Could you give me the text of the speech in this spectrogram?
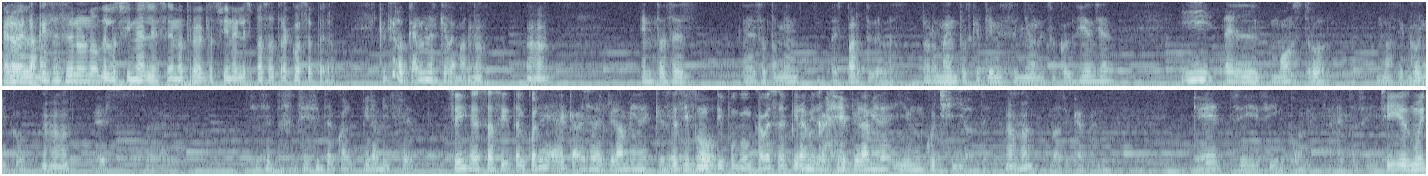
Pero Pero él la creo que mató. ese es en uno de los finales. En otro de los finales pasa otra cosa, pero... Creo que lo caro es que la mató. Ajá. Entonces, eso también es parte de los tormentos que tiene ese señor en su conciencia. Y el monstruo más icónico es. ah, sí, sí, sí, sí, tal cual, Pyramid Head. Sí, es así, tal Sí, cual. la cabeza de pirámide, que es, es un tipo. un tipo con cabeza de con pirámide. cabeza de pirámide y un cuchillote, Ajá. básicamente. Que sí, sí impone, la neta sí. Sí, es muy,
